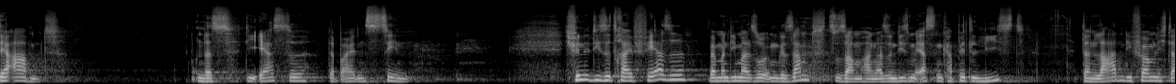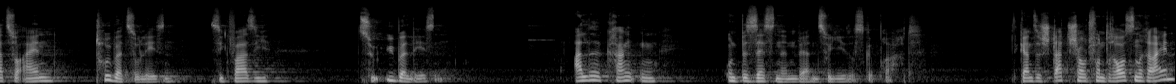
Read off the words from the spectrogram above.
der Abend. Und das ist die erste der beiden Szenen. Ich finde diese drei Verse, wenn man die mal so im Gesamtzusammenhang, also in diesem ersten Kapitel liest, dann laden die förmlich dazu ein, drüber zu lesen, sie quasi zu überlesen. Alle Kranken und Besessenen werden zu Jesus gebracht. Die ganze Stadt schaut von draußen rein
